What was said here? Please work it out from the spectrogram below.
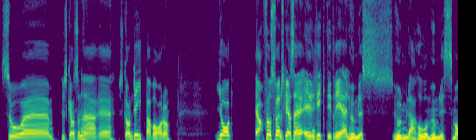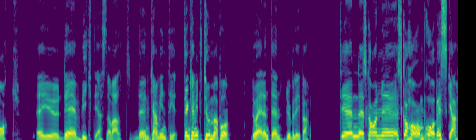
Så eh, hur ska en sån här, eh, ska en dipa vara då? Jag, ja först och främst ska jag säga en riktigt rejäl humles, humlarom, humlesmak är ju det viktigaste av allt. Den, Mm. kan vi inte, den kan vi inte tumma på. Då är det inte en dubbel-IPA. Den eh, ska ha en, eh, ska ha en bra beska.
